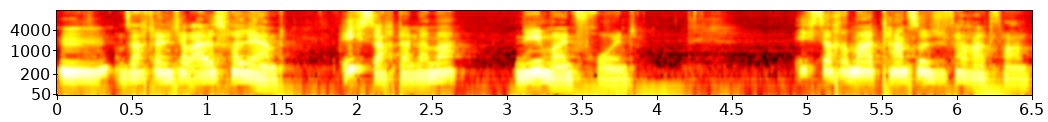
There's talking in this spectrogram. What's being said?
Mhm. und sagt dann, ich habe alles verlernt. Ich sag dann immer, nee, mein Freund. Ich sag immer, tanzen wie Fahrradfahren.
